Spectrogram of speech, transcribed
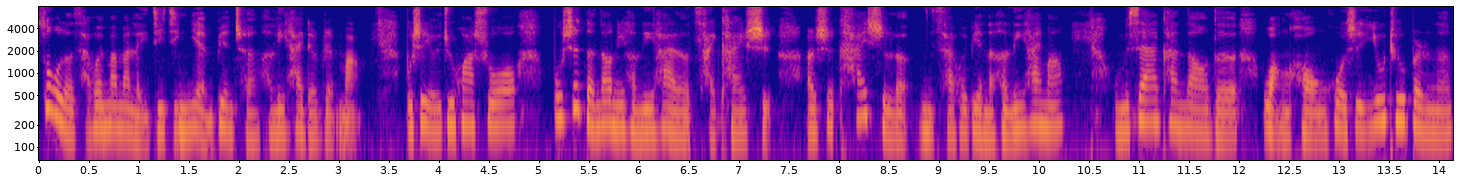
做了才会慢慢累积经验，变成很厉害的人嘛。不是有一句话说，不是等到你很厉害了才开始，而是开始了你才会变得很厉害吗？我们现在看到的网红或者是 YouTuber 呢，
